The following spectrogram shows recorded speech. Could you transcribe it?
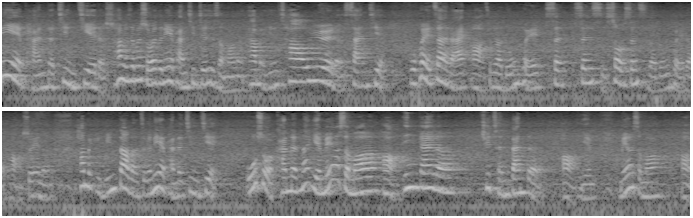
涅槃的境界的。他们这边所谓的涅槃境界是什么呢？他们已经超越了三界。不会再来啊，这个轮回生生死受生死的轮回的哈，所以呢，他们已经到了这个涅槃的境界，无所堪任，那也没有什么啊，应该呢去承担的啊，也没有什么啊，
